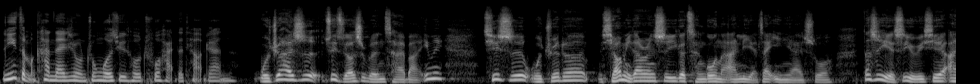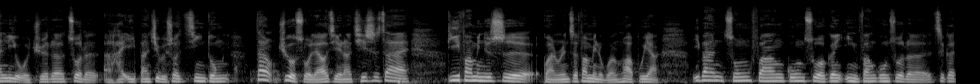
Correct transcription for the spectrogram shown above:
你怎么看待这种中国巨头出海的挑战呢？我觉得还是最主要是人才吧，因为其实我觉得小米当然是一个成功的案例啊，在印尼来说，但是也是有一些案例，我觉得做的呃还一般，就比如说京东。但据我所了解呢，其实，在第一方面就是管人这方面的文化不一样，一般中方工作跟印方工作的这个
